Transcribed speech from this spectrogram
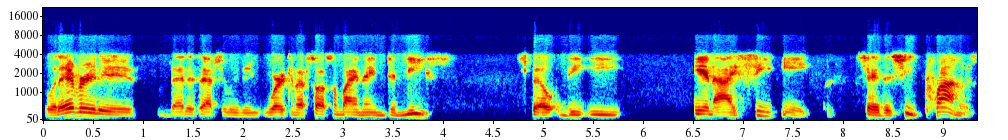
Whatever it is, that is absolutely working. I saw somebody named Denise, spelled D E N I C E, said that she promised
